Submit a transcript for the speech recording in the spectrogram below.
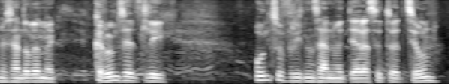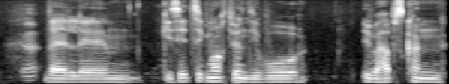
Wir sind aber mal grundsätzlich unzufrieden sein mit der Situation, weil ähm, Gesetze gemacht werden, die wo überhaupt keinen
